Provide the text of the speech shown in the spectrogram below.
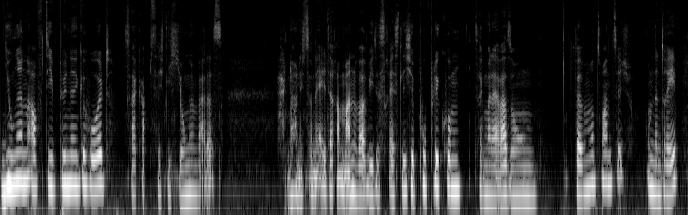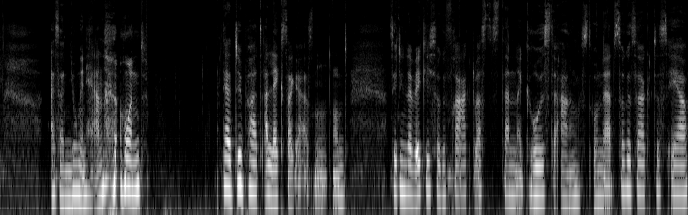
Jungen auf die Bühne geholt. Ich sage absichtlich Jungen, weil das halt noch nicht so ein älterer Mann war wie das restliche Publikum. Sag mal, der war so 25 um den Dreh. Also einen jungen Herrn. Und der Typ hat Alexa geheißen. Und sie hat ihn da wirklich so gefragt, was ist deine größte Angst? Und er hat so gesagt, dass er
